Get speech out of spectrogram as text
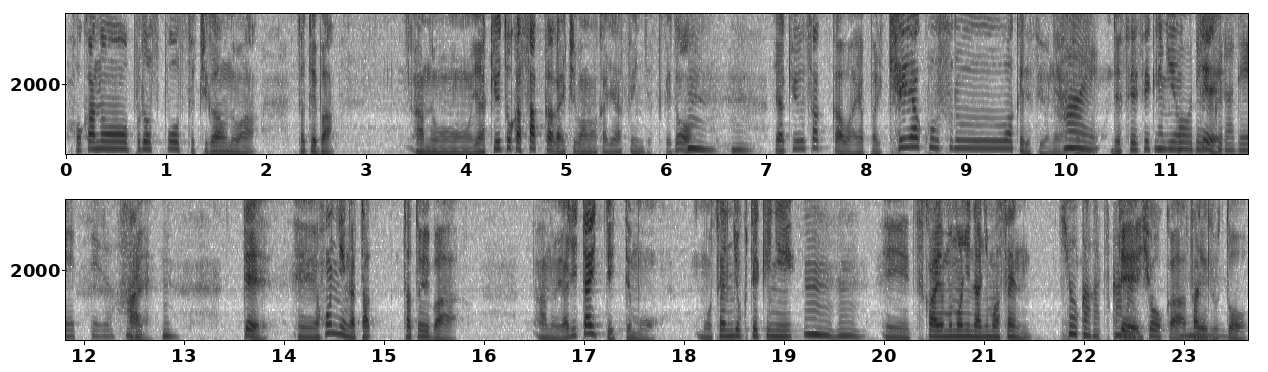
他のプロスポーツと違うのは、例えば、あのー野球とかサッカーが一番分かりやすいんですけど、うんうん、野球、サッカーはやっぱり契約をするわけですよね、はい。で成績に年よってで、えー本人がた例えばあのやりたいって言っても、もう戦力的に、うんうん、えー使い物になりません評価がつかっない。て評価されると、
